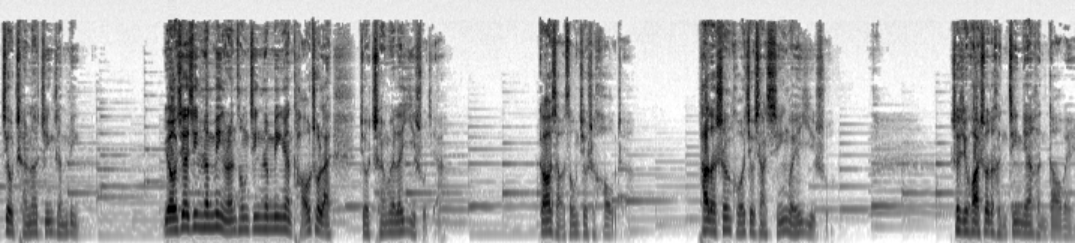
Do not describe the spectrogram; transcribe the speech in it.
就成了精神病；有些精神病人从精神病院逃出来，就成为了艺术家。高晓松就是后者，他的生活就像行为艺术。”这句话说的很经典，很到位。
